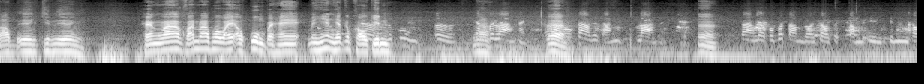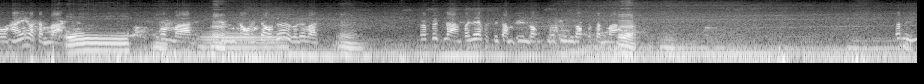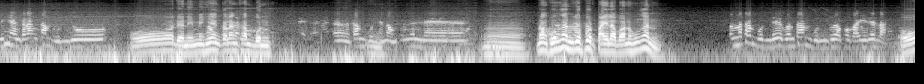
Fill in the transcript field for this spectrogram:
ตามเองกินเองแห่งว่าฝันว่าพ่อไว้เอากุ้งไปให้ไม่เฮี้ยงเฮ็ดกับเขาวกิน เออกุ้งเออยังไปล้างให้เออ เอาข้าวจะถังล้างให้ เออ ล้างแล้วเขาบ่ตำดอยเจ้าจะตำเองเป็นหนึงเขาให้ว่าซั่นว่าโอ้อืต้มมว่าเนี่ยเป็นเจ้าให้เจ้าเด้อก็เลยว่าอืมก็เป็นล้างไปแน่ก็สิตำเองดอกกินเองดอกว่าซั่นว่าเอออืมตอนนี้มีเฮียงกำลังทำบุญอยู่โอ้เดี๋ยวนี้ไม่เฮี้ยงกำลังทำบุญเออทำบุญให้น้องเงินแน่เออน้องหูเงินอยู่พูดไปแล้วบ่น้องหูเงิน มันมาทำบุญเด้เพิ่นทำบุญเพื่อพอไว้เด้อล่ะโอ้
